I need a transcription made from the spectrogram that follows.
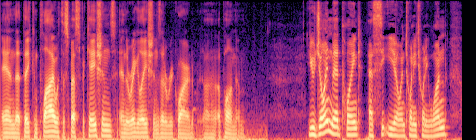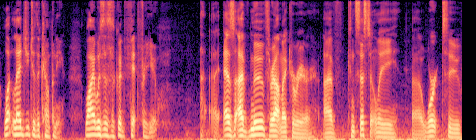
and that they comply with the specifications and the regulations that are required uh, upon them. You joined MedPoint as CEO in 2021. What led you to the company? Why was this a good fit for you? As I've moved throughout my career, I've consistently uh, worked to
